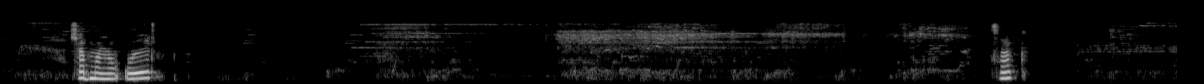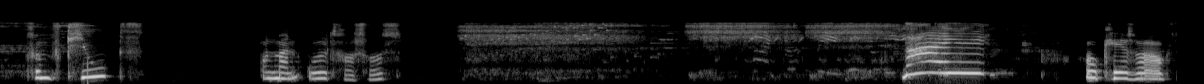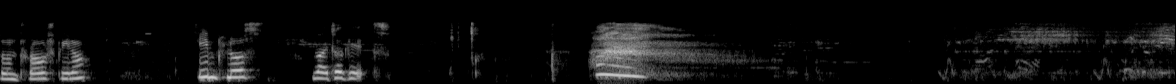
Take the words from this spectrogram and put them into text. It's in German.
Ich habe mal eine Ult. Zack. Fünf Cubes. Und mein Ultraschuss. Nein! Okay, es war auch so ein Pro-Spieler. 7 plus. Weiter geht's.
